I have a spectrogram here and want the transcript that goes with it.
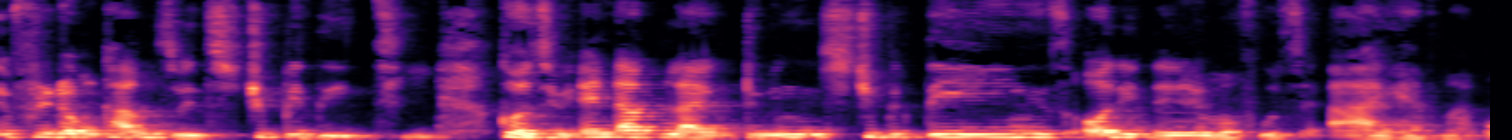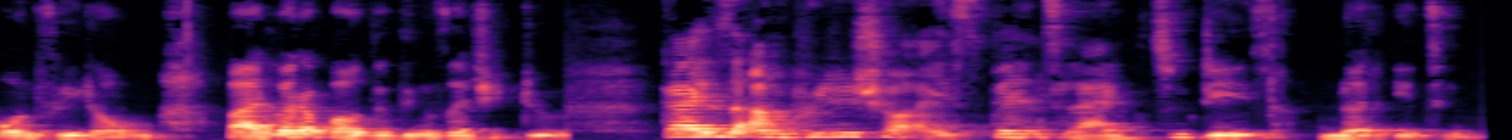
the freedom comes with stupidity because you end up like doing stupid things all in the name of which I have my own freedom. But what about the things that you do? Guys, I'm pretty sure I spent like two days not eating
